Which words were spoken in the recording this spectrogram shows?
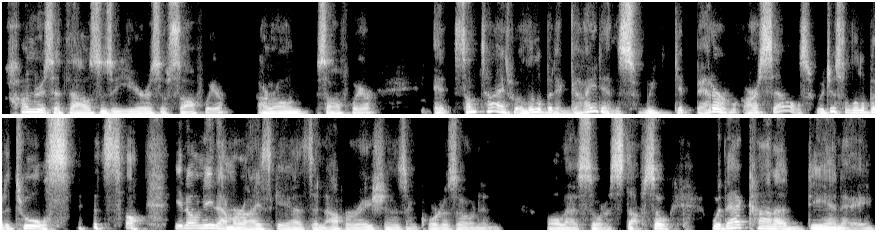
hundreds of thousands of years of software, our own software. And sometimes with a little bit of guidance, we get better ourselves with just a little bit of tools. so you don't need MRI scans and operations and cortisone and all that sort of stuff. So with that kind of DNA,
